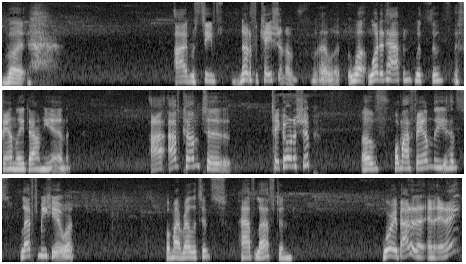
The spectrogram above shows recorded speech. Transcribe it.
but I received notification of uh, what what had happened with the, the family down here, and I, I've come to take ownership of what my family has left me here, what what my relatives have left, and worry about it. And it ain't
